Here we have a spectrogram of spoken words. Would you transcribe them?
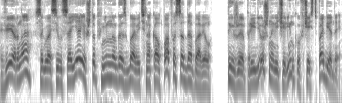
«Верно», – согласился я и, чтоб немного сбавить накал пафоса, добавил. «Ты же придешь на вечеринку в честь победы?»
